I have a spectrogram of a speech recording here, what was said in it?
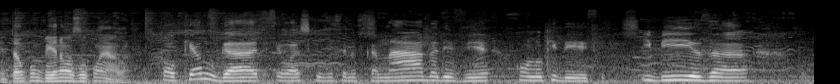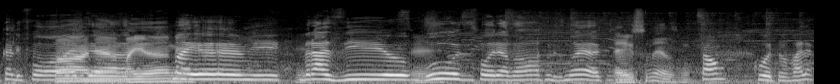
então combina o azul com ela. Qualquer lugar, eu acho que você não fica nada a dever com um look desse. Ibiza, Califórnia, Miami. Miami, Brasil, É. Búzios, Florianópolis, não é? É isso mesmo. Então, curtam, vale a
